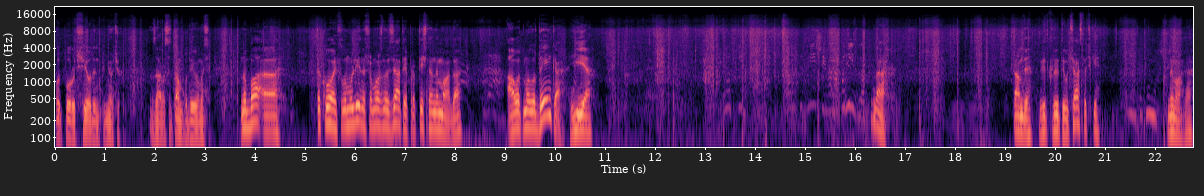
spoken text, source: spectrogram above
От поруч ще один пеньочок. Зараз і там подивимось. Ну ба, а, такої фламуліни, що можна взяти, практично нема, да? А от молоденька є. Да. Там, де відкриті участочки. Тут нема. Нема, да?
